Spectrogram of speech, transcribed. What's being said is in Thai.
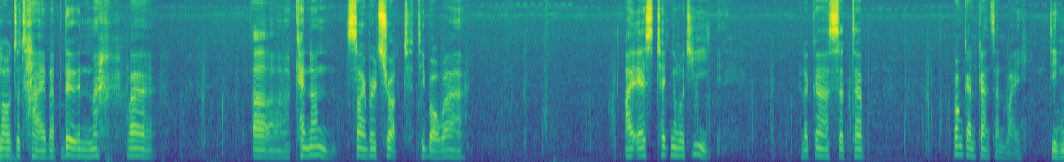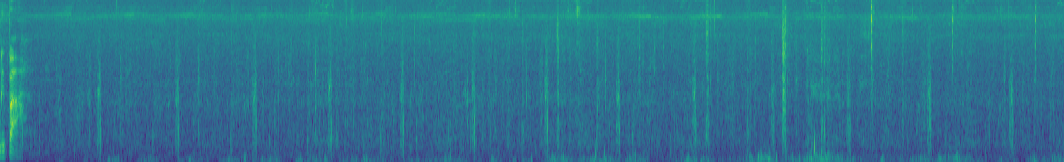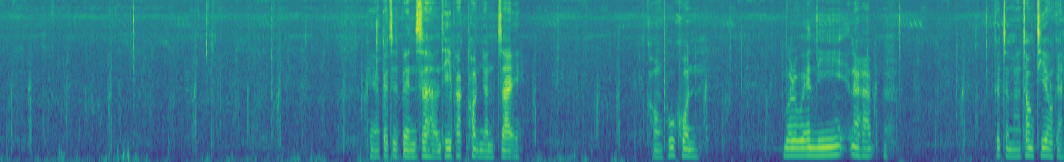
เราจะถ่ายแบบเดินมาว่าเอ่อ Canon Cybershot ที่บอกว่า IS Technology แล้วก็สแตทป้องกันการสั่นไหวจริงหรือเปล่า เนี่ยก็จะเป็นสถานที่พักผ่อนหย่อนใจ ของผู้คน บริเวณนี้นะครับ ก็จะมาท่องเที่ยวกัน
